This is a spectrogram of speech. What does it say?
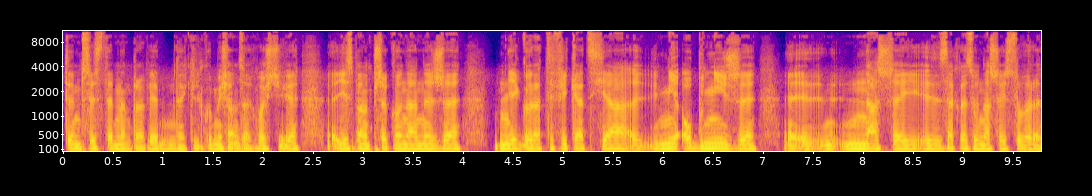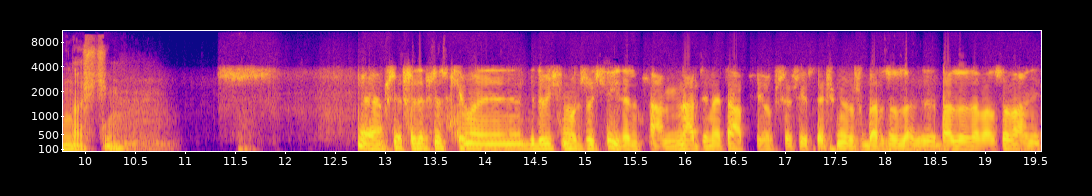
tym systemem, prawie na kilku miesiącach właściwie, jest pan przekonany, że jego ratyfikacja nie obniży naszej naszej, y, zakresu naszej suwerenności? Przede wszystkim y, gdybyśmy odrzucili ten plan na tym etapie, bo przecież jesteśmy już bardzo, bardzo zaawansowani,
